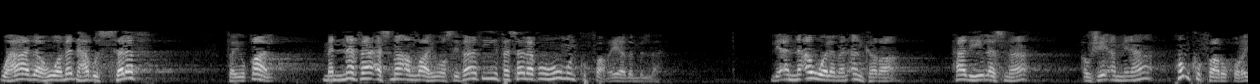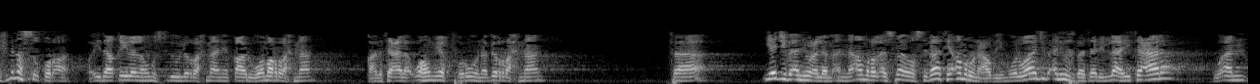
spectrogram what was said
وهذا هو مذهب السلف فيقال من نفى أسماء الله وصفاته فسلفه هم الكفار عياذا بالله. لأن أول من أنكر هذه الأسماء أو شيئا منها هم كفار قريش بنص القرآن. وإذا قيل لهم اسجدوا للرحمن قالوا وما الرحمن؟ قال تعالى وهم يكفرون بالرحمن. فيجب أن يعلم أن أمر الأسماء والصفات أمر عظيم والواجب أن يثبت لله تعالى وأن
